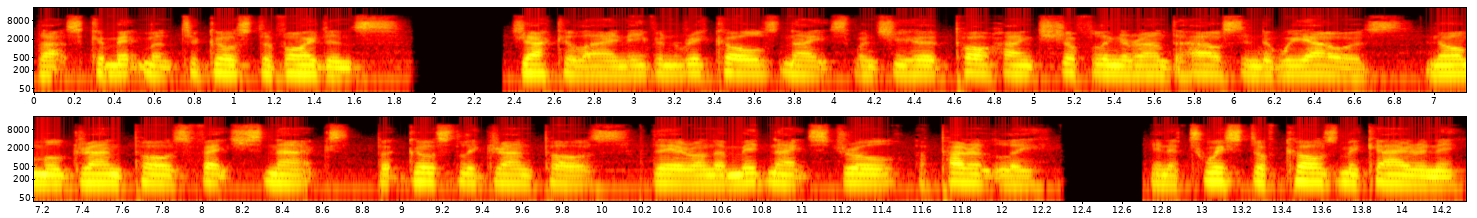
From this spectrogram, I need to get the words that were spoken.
That's commitment to ghost avoidance. Jacqueline even recalls nights when she heard Pa Hank shuffling around the house in the wee hours. Normal grandpas fetch snacks, but ghostly grandpas, they're on a midnight stroll, apparently. In a twist of cosmic irony,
